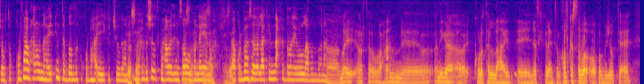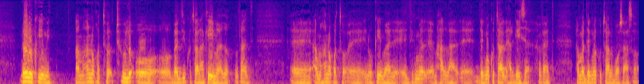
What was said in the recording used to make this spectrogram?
joogta qurbaha waxaan ognahay inta badan dadka qurbaha ayay ka joogaan. Muqdisho dadka waxaa inay soo Waa wada sax, baneeyeen waa sax, waa sax. qurbahasooda laakiin nacfi badan ay ula laaban doonaan. Ah, may horta waxaan eh, aniga ah, kula tali lahayd eh, dadka kaleetan qof kastaba oo qurbo joogta ah meeluu ka yimid ama ha noqoto tuulo oo baadiyo ku taal ha ka yimaado ma fahante Eh, ama ha noqoto inuu ka yimaado eh, maxaa la dhahaa eh, degmo ku taal hargeysa ma fahante ama degmo ku taal boosaaso?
